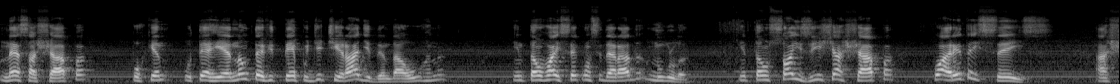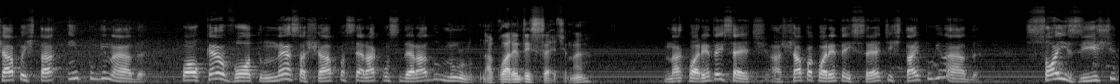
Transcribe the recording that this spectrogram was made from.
nessa chapa, porque o TRE não teve tempo de tirar de dentro da urna, então vai ser considerada nula. Então só existe a chapa 46. A chapa está impugnada qualquer voto nessa chapa será considerado nulo. Na 47, né? Na 47. A chapa 47 está impugnada. Só existe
